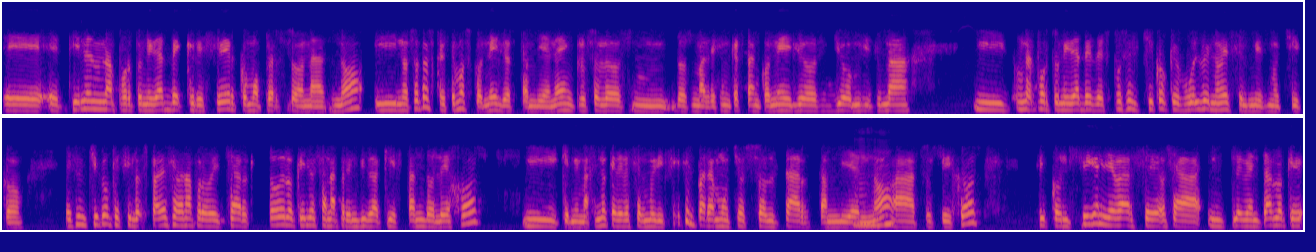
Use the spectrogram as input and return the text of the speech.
Eh, eh, tienen una oportunidad de crecer como personas, ¿no? Y nosotros crecemos con ellos también, ¿eh? Incluso los, mm, los que están con ellos, yo misma, y una oportunidad de después el chico que vuelve no es el mismo chico. Es un chico que si los padres van a aprovechar todo lo que ellos han aprendido aquí estando lejos, y que me imagino que debe ser muy difícil para muchos soltar también, ¿no? A sus hijos. Si consiguen llevarse, o sea, implementar lo que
